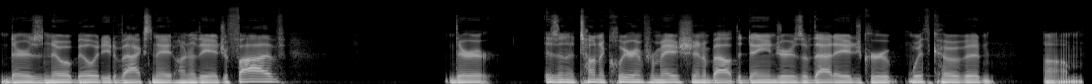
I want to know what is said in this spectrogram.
there's no ability to vaccinate under the age of five. There isn't a ton of clear information about the dangers of that age group with COVID. Um,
